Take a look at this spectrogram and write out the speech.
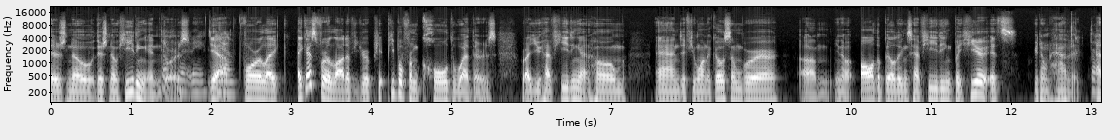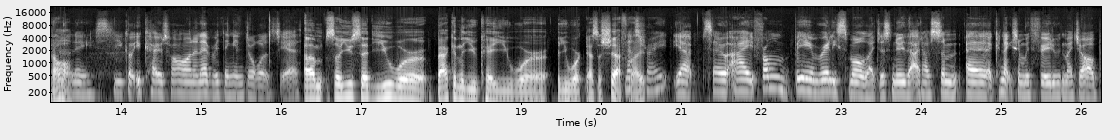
there's no there's no heating indoors. Yeah, yeah. for like I guess for a lot of European people from cold weathers, right? You have heating at home, and if you want to go somewhere, um, you know, all the buildings have heating. But here, it's we don't have it at all. Definitely. So you got your coat on and everything indoors, yeah. Um, so you said you were back in the UK. You were you worked as a chef, right? That's right? right. Yeah. So I, from being really small, I just knew that I'd have some uh, connection with food with my job.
